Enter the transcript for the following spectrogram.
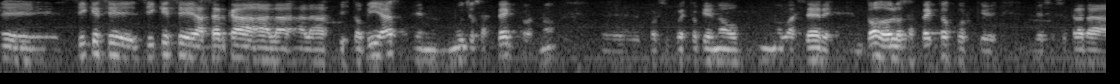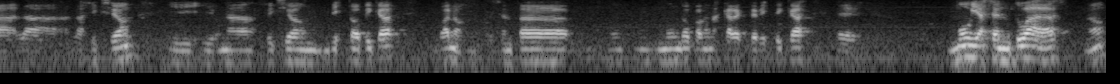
eh, sí, que se, sí que se acerca a, las distopías en muchos aspectos. ¿no? Eh, por supuesto que no, no, va a ser en todos los aspectos porque de eso se trata la, la ficción y, y, una ficción distópica, bueno, presenta un mundo con unas características eh, muy acentuadas, ¿no?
